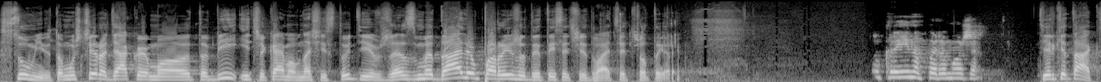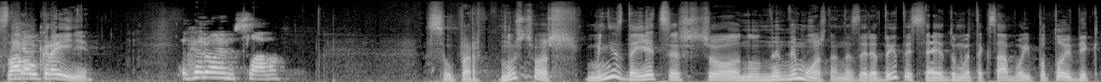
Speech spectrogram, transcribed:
сумнівів. Тому щиро дякуємо тобі і чекаємо в нашій студії вже з медалю Парижу 2024. Україна переможе. Тільки так. Слава Дякую. Україні! Героям слава! Супер. Ну що ж, мені здається, що ну не, не можна не зарядитися. Я думаю, так само і по той бік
